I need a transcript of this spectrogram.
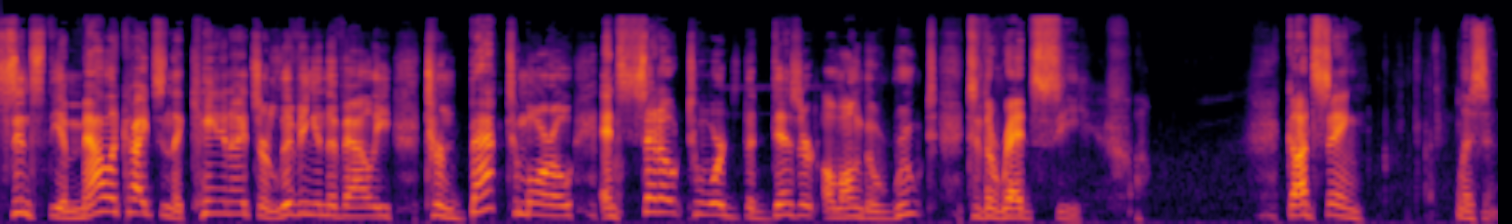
Since the Amalekites and the Canaanites are living in the valley, turn back tomorrow and set out towards the desert along the route to the Red Sea. God's saying, listen,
